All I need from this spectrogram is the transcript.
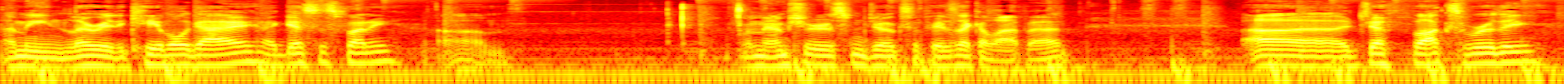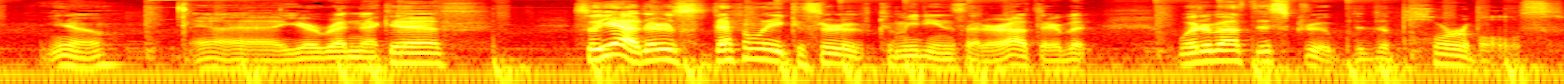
I mean, Larry the Cable Guy. I guess is funny. Um, I mean, I'm sure there's some jokes of his I can laugh at. Uh, Jeff Foxworthy. You know, uh, you're a redneck if. So yeah, there's definitely conservative comedians that are out there, but what about this group, the Deplorables?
